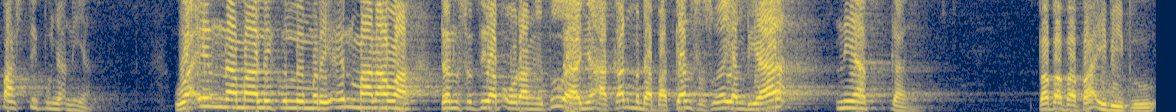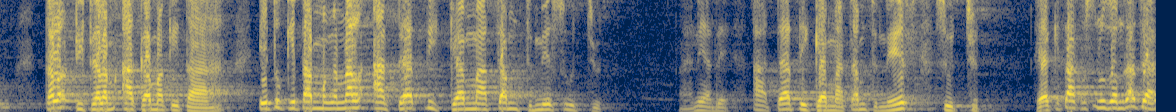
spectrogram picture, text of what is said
pasti punya niat wa inna malikul limri'in manawa dan setiap orang itu hanya akan mendapatkan sesuai yang dia niatkan bapak-bapak ibu-ibu kalau di dalam agama kita itu kita mengenal ada tiga macam jenis sujud. Nah ini ada, ada tiga macam jenis sujud. Ya kita nonton saja.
